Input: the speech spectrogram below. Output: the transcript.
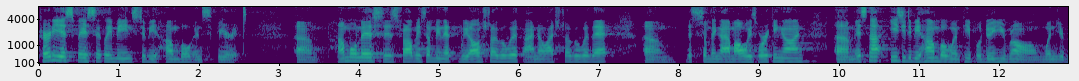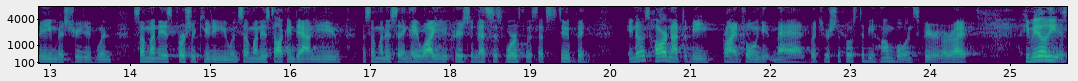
courteous basically means to be humble in spirit. Um, humbleness is probably something that we all struggle with. I know I struggle with that. Um, it's something I'm always working on. Um, it's not easy to be humble when people do you wrong, when you're being mistreated, when someone is persecuting you, when someone is talking down to you, when someone is saying, hey, why are you a Christian? That's just worthless. That's stupid. You know, it's hard not to be prideful and get mad, but you're supposed to be humble in spirit, all right? Humility is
